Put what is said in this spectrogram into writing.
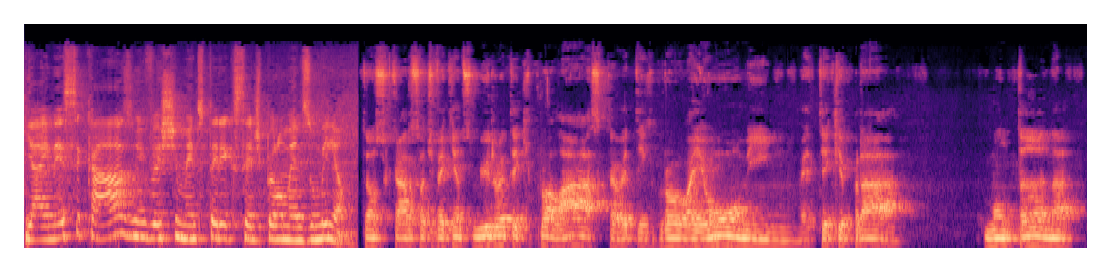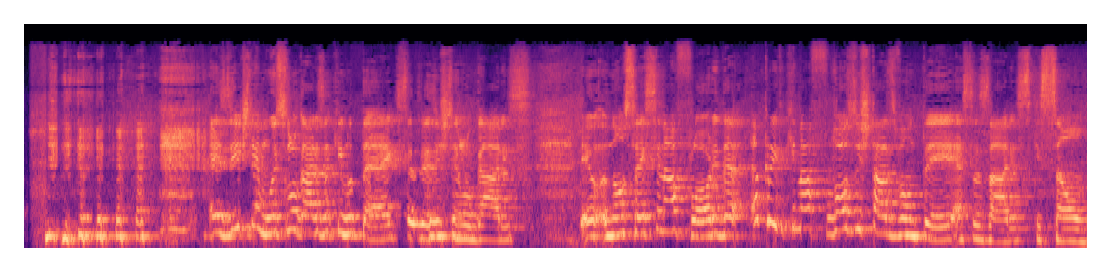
E aí, nesse caso, o investimento teria que ser de pelo menos um milhão. Então, se o cara só tiver 500 mil, ele vai ter que ir para o Alasca, vai ter que ir para o Wyoming, vai ter que ir para Montana. existem muitos lugares aqui no Texas, existem lugares. Eu não sei se na Flórida, eu acredito que na, todos os estados vão ter essas áreas que são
